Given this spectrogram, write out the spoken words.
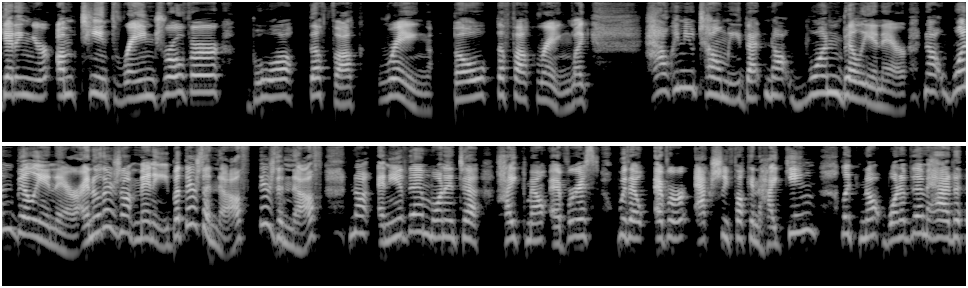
getting your umpteenth Range Rover? Bow the fuck ring. Bow the fuck ring. Like how can you tell me that not one billionaire, not one billionaire, I know there's not many, but there's enough, there's enough, not any of them wanted to hike Mount Everest without ever actually fucking hiking? Like, not one of them had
